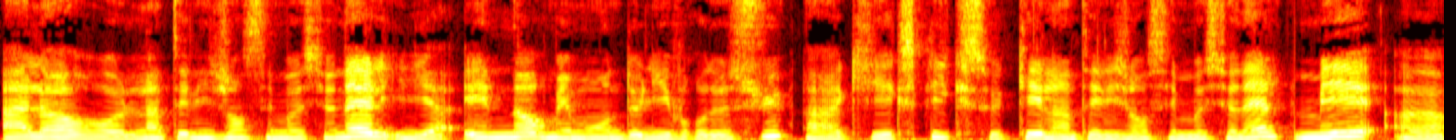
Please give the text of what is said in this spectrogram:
Alors, euh, l'intelligence émotionnelle, il y a énormément de livres dessus euh, qui expliquent ce qu'est l'intelligence émotionnelle. Mais euh,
